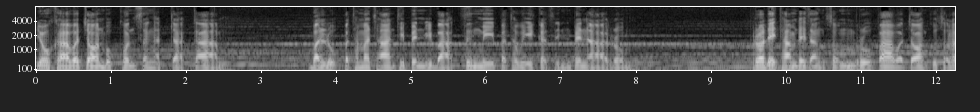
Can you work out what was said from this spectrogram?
โยคาวจรบุคคลสงัดจากกาม บรรลุปธรรมฌานที่เป็นวิบากซึ่งมีปฐวีกสินเป็นอารมณ์ เพราะได้ทำได้สั่งสมรูปาวจรกุศล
